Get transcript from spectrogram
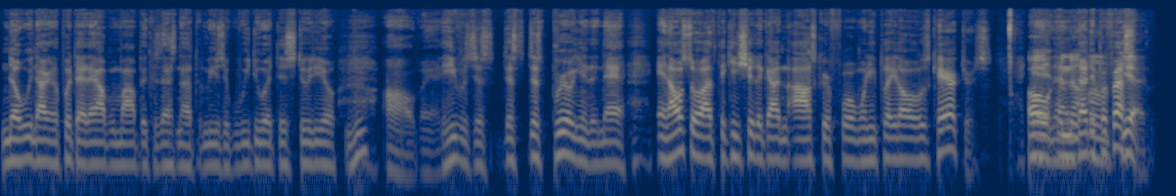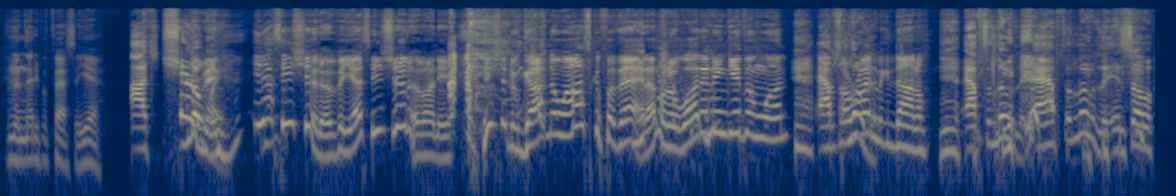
no, we're not going to put that album out because that's not the music we do at this studio. Mm-hmm. Oh man, he was just just just brilliant in that. And also, I think he should have gotten an Oscar for when he played all those characters. Oh, in, uh, and the, Nutty um, Professor. Yeah, and the Nutty Professor. Yeah. I, Sure, no way. Yes, he should have. Yes, he should have, honey. He should have got no Oscar for that. I don't know why they didn't give him one. Absolutely. All right, McDonald. Absolutely, absolutely. And so,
